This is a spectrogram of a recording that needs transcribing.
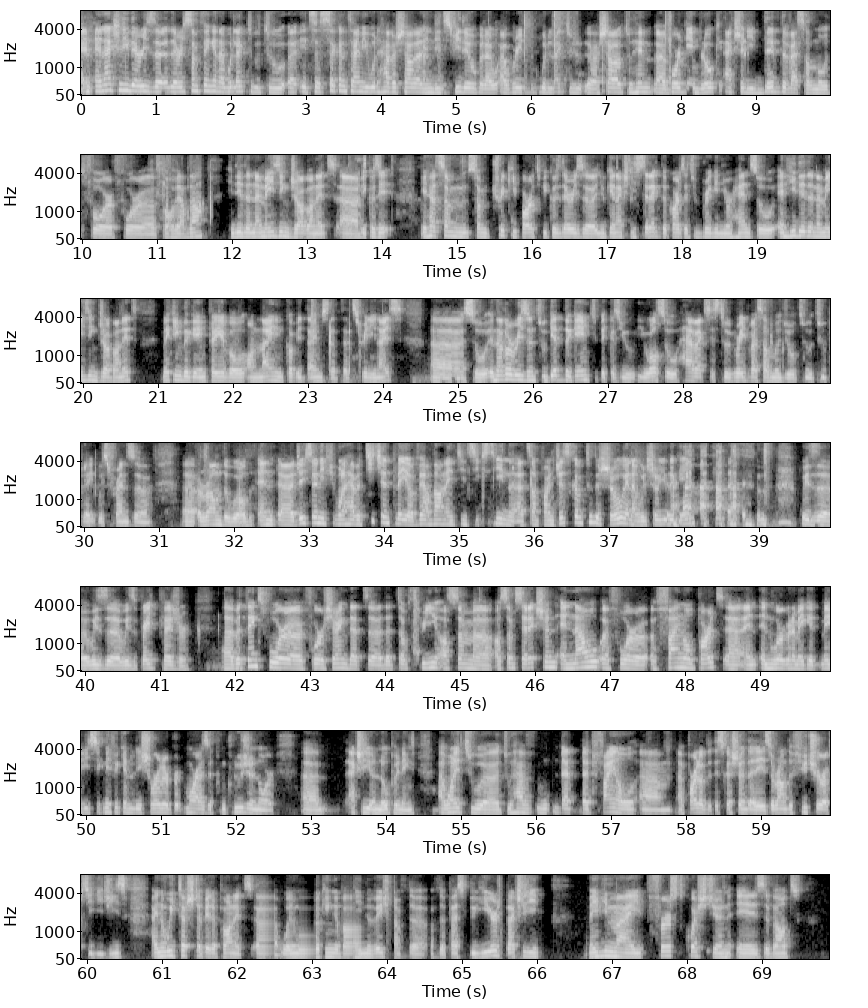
and and actually, there is a, there is something, and I would like to to. Uh, it's a second time you would have a shout out in this video, but I, I would like to uh, shout out to him. Uh, Board Game Bloke actually did the vassal mode for for uh, for Verdun. He did an amazing job on it uh, because it it has some some tricky parts because there is a you can actually select the cards that you bring in your hand. So and he did an amazing job on it making the game playable online in COVID times. That that's really nice. Uh, so another reason to get the game to because you you also have access to a great Vassal module to to play with friends uh, uh, around the world. And uh, Jason, if you want to have a teach and play of Verdun 1916 at some point, just come to the show and I will show you the game with uh, with uh, with great pleasure. Uh, but thanks for uh, for sharing that uh, that top three awesome uh, awesome selection. And now uh, for a, a, final part, uh, and and we're gonna make it maybe significantly shorter, but more as a conclusion or um, actually an opening. I wanted to to have that that final um, part of the discussion that is around the future of CDGs. I know we touched a bit upon it when we were talking about the innovation of the of the past few years, but actually, maybe my first question is about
